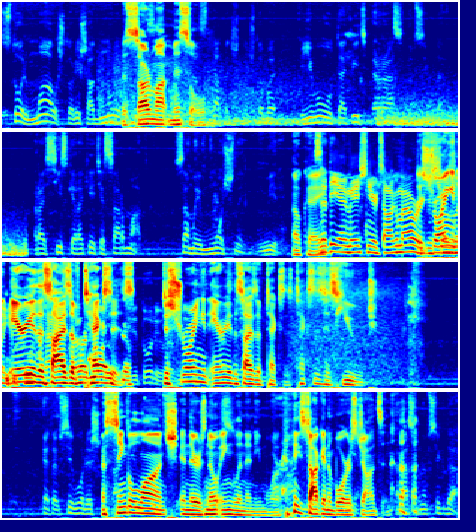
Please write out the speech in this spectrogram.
столь мал, что лишь одной The Sarmat missile. достаточно, чтобы его утопить раз и навсегда. Российской ракете «Сармат» самой мощной в мире. Okay. Is that the animation you're talking about? Or it just Destroying shows, an like, area the improved size of power? Texas. Destroying an area the size of Texas. Texas is huge. Это всего лишь A single launch, and there's no England anymore. He's talking to Boris Johnson. раз и навсегда.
